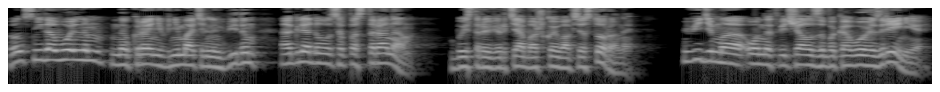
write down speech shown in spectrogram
он с недовольным, но крайне внимательным видом оглядывался по сторонам, быстро вертя башкой во все стороны. Видимо, он отвечал за боковое зрение,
